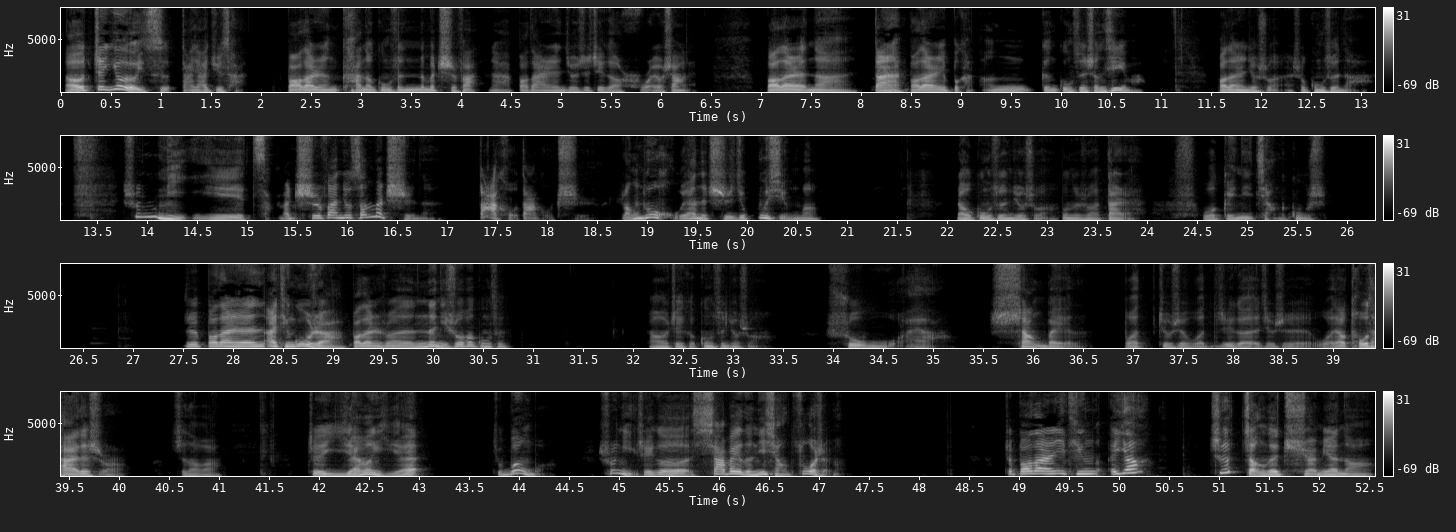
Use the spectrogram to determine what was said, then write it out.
然后这又有一次大家聚餐，包大人看到公孙那么吃饭，那包大人就是这个火又上来。包大人呢，当然包大人也不可能跟公孙生气嘛。包大人就说：“说公孙呐，说你怎么吃饭就这么吃呢？大口大口吃，狼吞虎咽的吃就不行吗？”然后公孙就说：“公孙说大人。”我给你讲个故事。这包大人爱听故事啊。包大人说：“那你说吧，公孙。”然后这个公孙就说：“说我呀，上辈子我就是我这个就是我要投胎的时候，知道吧？这阎王爷就问我，说你这个下辈子你想做什么？”这包大人一听，哎呀，这整的全面呐！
